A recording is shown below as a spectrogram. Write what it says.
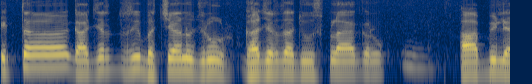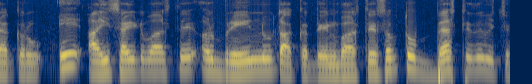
ਇੱਕ ਤਾਂ ਗਾਜਰ ਤੁਸੀਂ ਬੱਚਿਆਂ ਨੂੰ ਜ਼ਰੂਰ ਗਾਜਰ ਦਾ ਜੂਸ ਪਿਲਾਇਆ ਕਰੋ। ਆਪ ਵੀ ਲਿਆ ਕਰੋ। ਇਹ ਆਈਸਾਈਟ ਵਾਸਤੇ ਔਰ ਬ੍ਰੇਨ ਨੂੰ ਤਾਕਤ ਦੇਣ ਵਾਸਤੇ ਸਭ ਤੋਂ ਬੈਸਟ ਇਹਦੇ ਵਿੱਚ।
